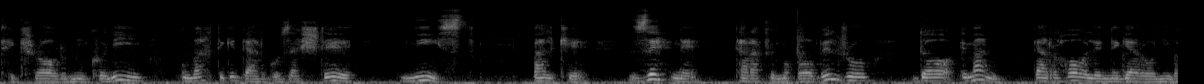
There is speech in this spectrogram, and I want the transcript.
تکرار می‌کنیم اون وقتی که در گذشته نیست بلکه ذهن طرف مقابل رو دائما در حال نگرانی و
